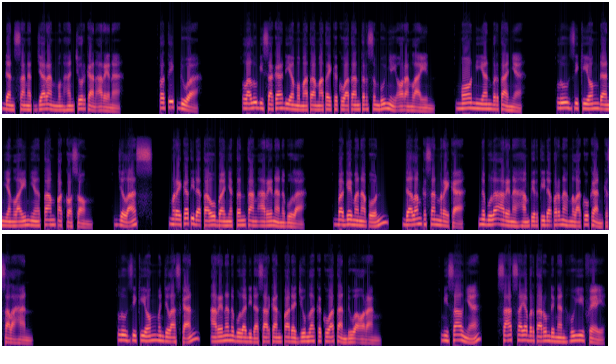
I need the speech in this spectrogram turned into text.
dan sangat jarang menghancurkan arena. Petik 2. Lalu bisakah dia memata-matai kekuatan tersembunyi orang lain? Mo Nian bertanya. Lu Ziqiong dan yang lainnya tampak kosong. Jelas, mereka tidak tahu banyak tentang arena Nebula. Bagaimanapun, dalam kesan mereka, Nebula Arena hampir tidak pernah melakukan kesalahan. Lu Ziqiong menjelaskan, arena Nebula didasarkan pada jumlah kekuatan dua orang. Misalnya, saat saya bertarung dengan Hu Yifei,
